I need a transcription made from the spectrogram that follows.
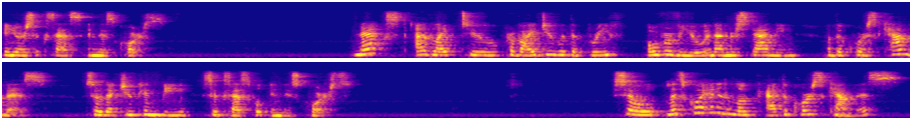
in your success in this course. Next, I'd like to provide you with a brief overview and understanding of the course Canvas so that you can be successful in this course. So let's go ahead and look at the course Canvas.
